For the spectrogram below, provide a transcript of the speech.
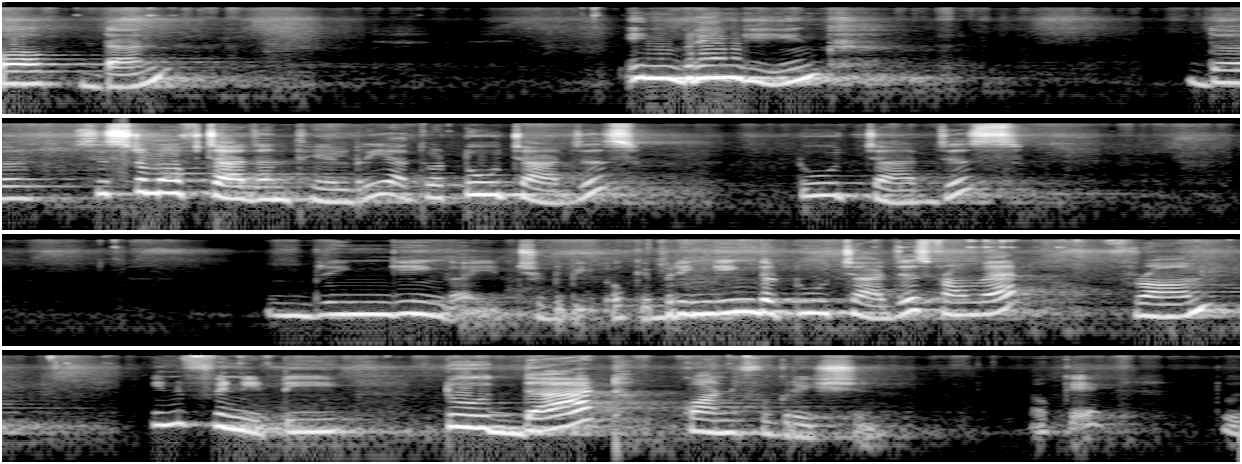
work done in bringing the system of charge ಅಂತ ಹೇಳ್ರಿ ಅಥವಾ ಟೂ ಚಾರ್ಜಸ್ ಟೂ ಚಾರ್ಜಸ್ bringing it should be okay bringing the two charges from where from infinity to that configuration okay to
